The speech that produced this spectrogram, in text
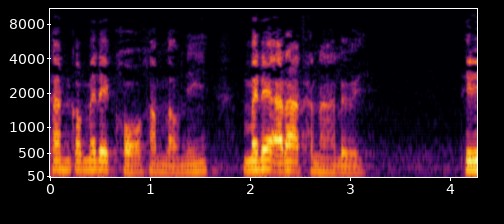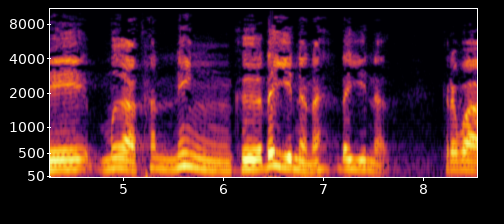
ท่านก็ไม่ได้ขอคำเหล่านี้ ไม่ได้อาราธนาเลย ทีนี้เมื่อท่านนิ่งคือได้ยินอะนะได้ยินอะเรียกว่า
